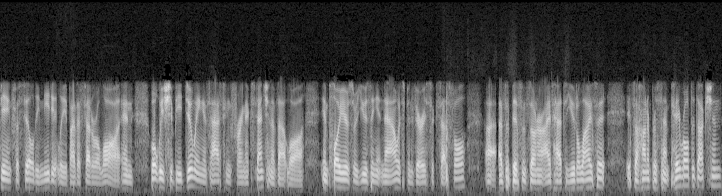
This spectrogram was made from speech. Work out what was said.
being fulfilled immediately by the federal law. And what we should be doing is asking for an extension of that law. Employers are using it now. It's been very successful. Uh, as a business owner, I've had to utilize it. It's a 100% payroll deduction,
